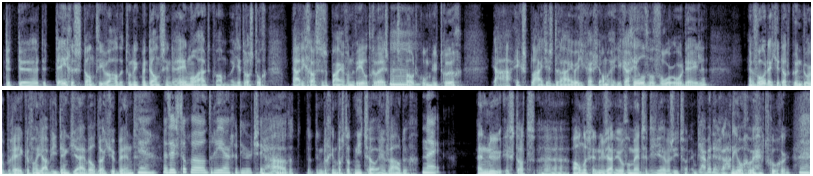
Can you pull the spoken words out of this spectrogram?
de, de, de tegenstand die we hadden toen ik met Dans in de Hemel uitkwam. Weet je, het was toch, ja, die gast is een paar jaar van de wereld geweest met zijn mm. boot, komt nu terug. Ja, ex-plaatjes draaien, weet je, krijg je allemaal, je krijgt heel veel vooroordelen. En voordat je dat kunt doorbreken van, ja, wie denk jij wel dat je bent? Ja, het heeft toch wel drie jaar geduurd, zeker? Ja, dat, dat, in het begin was dat niet zo eenvoudig. Nee. En nu is dat uh, anders. En nu zijn er heel veel mensen die hebben zoiets van, ja, bij de radio gewerkt vroeger. Ja.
